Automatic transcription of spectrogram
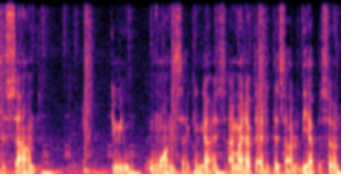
the sound. Give me one second, guys. I might have to edit this out of the episode.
